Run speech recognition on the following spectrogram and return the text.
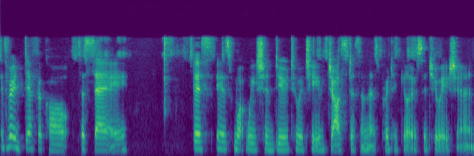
it's very difficult to say, this is what we should do to achieve justice in this particular situation.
